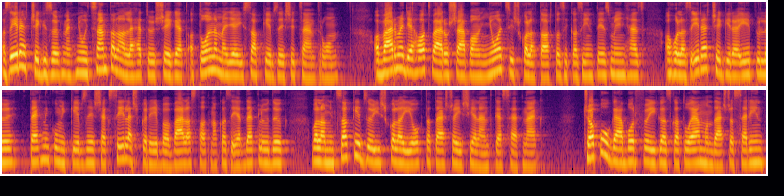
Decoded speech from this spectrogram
Az érettségizőknek nyújt számtalan lehetőséget a Tolna megyei szakképzési centrum. A Vármegye hat városában nyolc iskola tartozik az intézményhez, ahol az érettségire épülő technikumi képzések széles köréből választhatnak az érdeklődők, valamint szakképző iskolai oktatásra is jelentkezhetnek. Csapó Gábor főigazgató elmondása szerint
